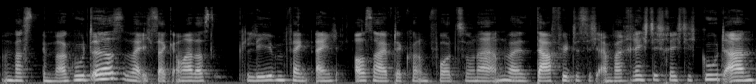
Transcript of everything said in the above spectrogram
was immer gut ist, weil ich sage immer, das Leben fängt eigentlich außerhalb der Komfortzone an, weil da fühlt es sich einfach richtig, richtig gut an,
